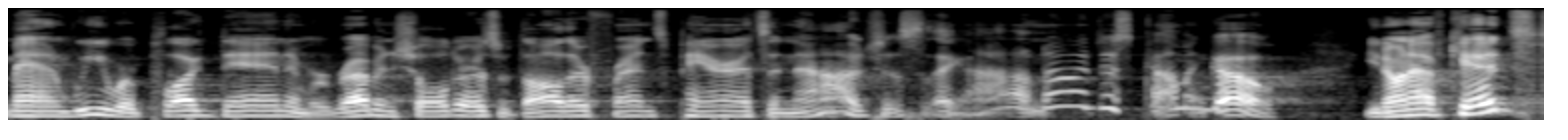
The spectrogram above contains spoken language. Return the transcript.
man, we were plugged in and we're rubbing shoulders with all their friends' parents. And now it's just like, I don't know, just come and go. You don't have kids?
